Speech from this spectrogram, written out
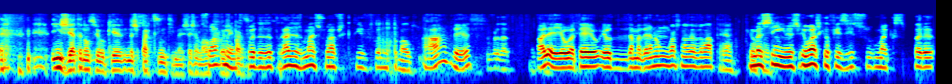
injeta não sei o quê nas partes íntimas, seja lá o que for. partes- foi das aterragens mais suaves que tive foi no Ronaldo. Ah, vês? É verdade. Olha, eu até eu, eu da Madeira não gosto nada de lá aterrar. Mas eu- sim, mas eu acho que ele fez isso, Max, para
